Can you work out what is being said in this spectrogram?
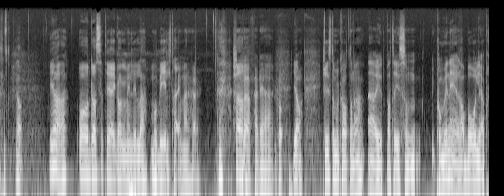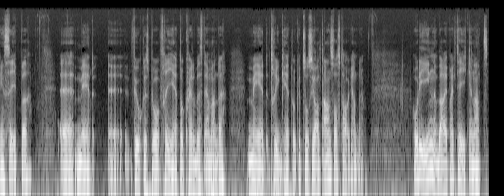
ja. ja, och då sätter jag igång min lilla mobiltimer här. Klara, färdiga, gå. Ja, Kristdemokraterna är ju ett parti som kombinerar borgerliga principer eh, Eh, med eh, fokus på frihet och självbestämmande med trygghet och ett socialt ansvarstagande. Och det innebär i praktiken att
